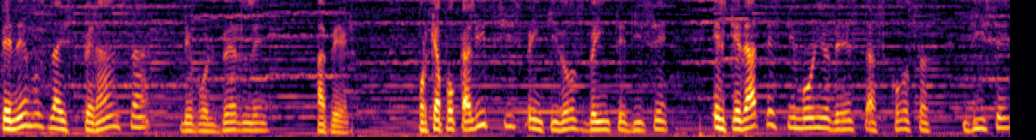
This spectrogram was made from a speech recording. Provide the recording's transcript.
tenemos la esperanza de volverle a ver. Porque Apocalipsis 22, 20 dice, el que da testimonio de estas cosas dice,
